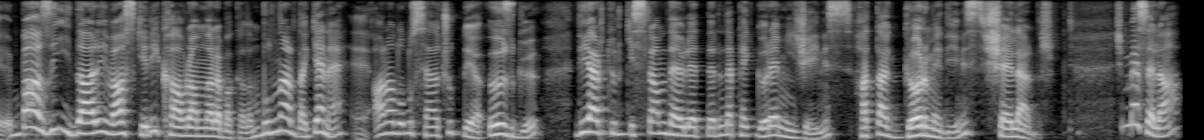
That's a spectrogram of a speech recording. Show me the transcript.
e, bazı idari ve askeri kavramlara bakalım. Bunlar da gene e, Anadolu Selçuklu'ya özgü diğer Türk İslam devletlerinde pek göremeyeceğiniz hatta görmediğiniz şeylerdir. Şimdi mesela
